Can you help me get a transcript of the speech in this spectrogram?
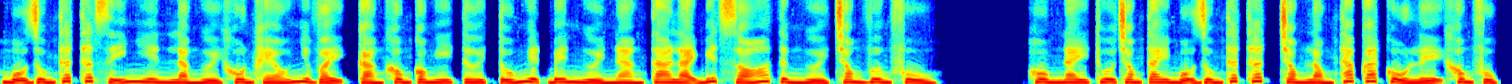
mộ dung thất thất dĩ nhiên là người khôn khéo như vậy, càng không có nghĩ tới tố nguyệt bên người nàng ta lại biết rõ từng người trong vương phủ. Hôm nay thua trong tay mộ dung thất thất trong lòng tháp cát cổ lệ không phục.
